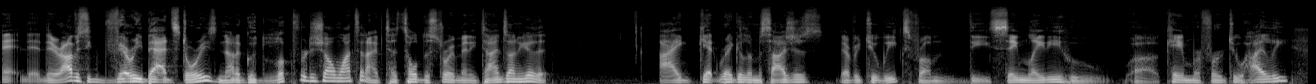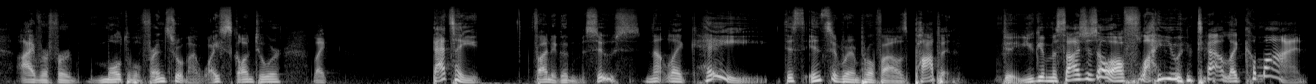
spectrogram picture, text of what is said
And they're obviously very bad stories. Not a good look for Deshaun Watson. I've t- told the story many times on here that I get regular massages every two weeks from the same lady who uh, came referred to highly. I've referred multiple friends to it. My wife's gone to her. Like, that's how you find a good masseuse. Not like, hey, this Instagram profile is popping. You give massages? Oh, I'll fly you in town. Like, come on.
